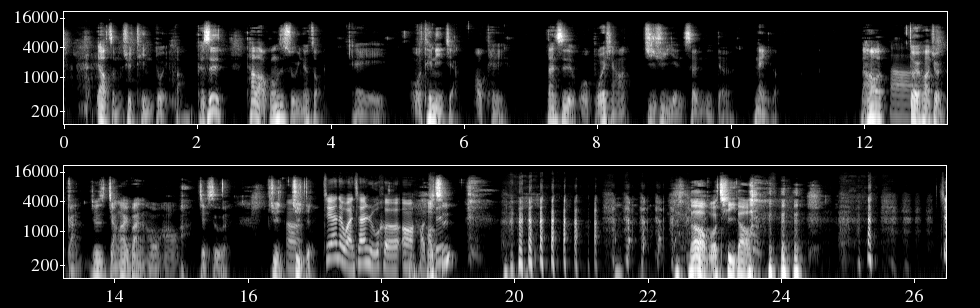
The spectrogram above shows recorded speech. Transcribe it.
要怎么去听对方。可是她老公是属于那种，诶、我听你讲，OK，但是我不会想要继续延伸你的内容，然后啊对话就很干，就是讲到一半，哦，好，结束了，句嗯句点，今天的晚餐如何？哦，好好吃。他 老婆气到，就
